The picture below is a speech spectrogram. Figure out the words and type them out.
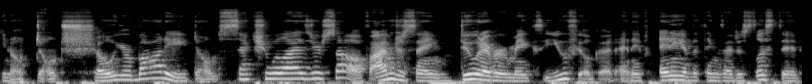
you know don't show your body don't sexualize yourself. I'm just saying do whatever makes you feel good. And if any of the things i just listed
